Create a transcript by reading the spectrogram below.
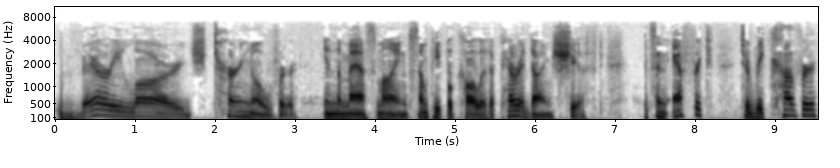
very large turnover in the mass mind. Some people call it a paradigm shift. It's an effort to recover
